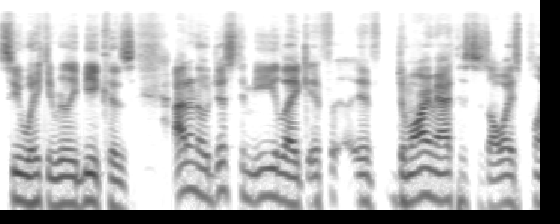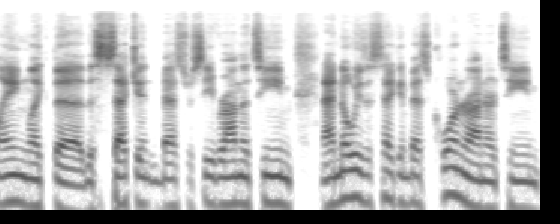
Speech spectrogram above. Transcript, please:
see what he can really be. Because I don't know, just to me, like if if Damarri Mathis is always playing like the the second best receiver on the team, and I know he's the second best corner on our team,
